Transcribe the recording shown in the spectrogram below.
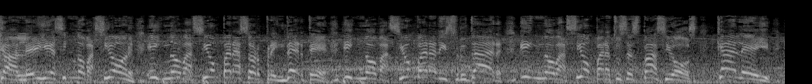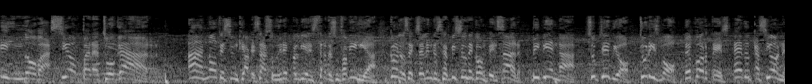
Caley es innovación, innovación para sorprenderte, innovación para disfrutar, innovación para tus espacios. Caley, innovación para tu hogar. Anótese un cabezazo directo al bienestar de su familia con los excelentes servicios de compensar, vivienda, subsidio, turismo, deportes, educación,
